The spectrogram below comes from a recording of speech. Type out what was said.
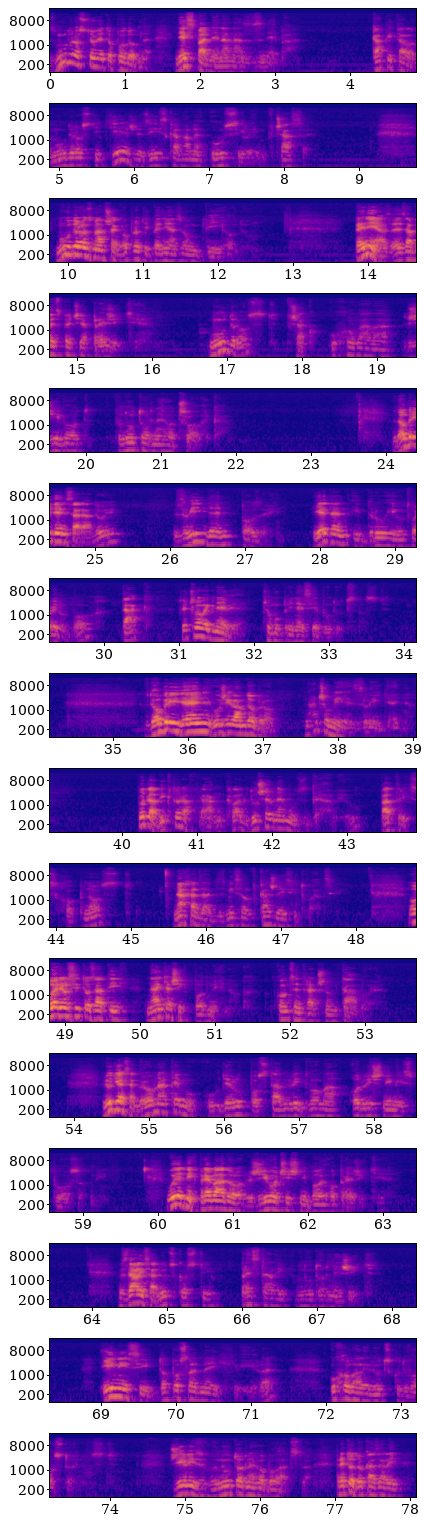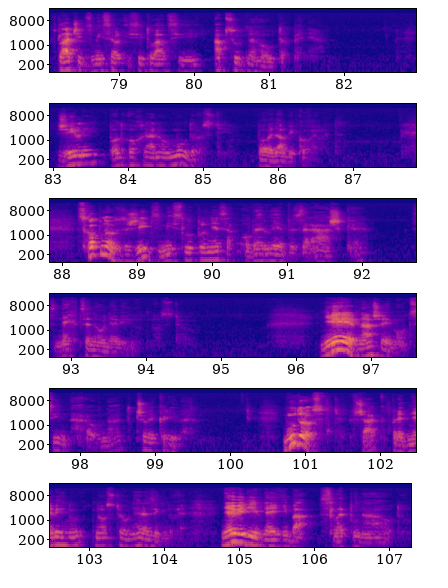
S múdrosťou je to podobné. Nespadne na nás z neba. Kapitál múdrosti tiež získavame úsilím v čase. Múdrosť má však oproti peniazom výhodu. Peniaze zabezpečia prežitie. Múdrosť však uchováva život vnútorného človeka. V dobrý deň sa raduj, v zlý deň pozri. Jeden i druhý utvoril Boh tak, že človek nevie, čo mu prinesie budúcnosť. V dobrý deň užívam dobro. Na čo mi je zlý deň? Podľa Viktora Frankla k duševnému zdraviu patrí schopnosť nachádzať zmysel v každej situácii. Overil si to za tých najťažších podmienok v koncentračnom tábore. Ľudia sa k rovnakému údelu postavili dvoma odlišnými spôsobmi. U jedných prevládol živočišný boj o prežitie. Vzdali sa ľudskosti, prestali vnútorne žiť. Iní si do poslednej chvíle uchovali ľudskú dôstojnosť. Žili z vnútorného bohatstva. Preto dokázali vtlačiť zmysel i situácii absurdného utrpenia. Žili pod ochranou múdrosti, povedal by Kohelet. Schopnosť žiť zmysluplne sa overuje v zrážke s nechcenou nevyhnutnosťou. Nie je v našej moci narovnať, čo je krivé. Múdrosť však pred nevyhnutnosťou nerezignuje. Nevidí v nej iba slepú náhodu.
